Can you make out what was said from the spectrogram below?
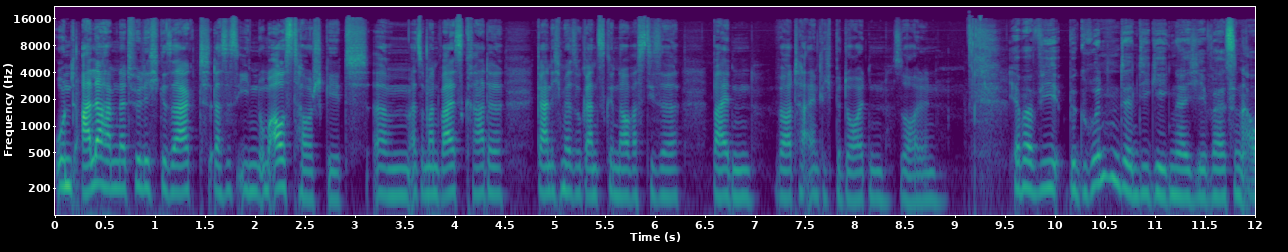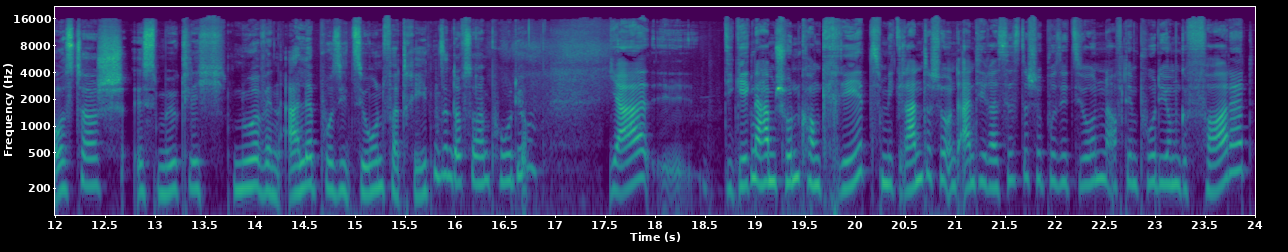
Und alle haben natürlich gesagt, dass es ihnen um Austausch geht. Ähm, also man weiß gerade gar nicht mehr so ganz genau, was diese beiden Wörter eigentlich bedeuten sollen. Ja, aber wie begründen denn die Gegner jeweils? Ein Austausch ist möglich nur, wenn alle Positionen vertreten sind auf so einem Podium? Ja, die Gegner haben schon konkret migrantische und antirassistische Positionen auf dem Podium gefordert,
